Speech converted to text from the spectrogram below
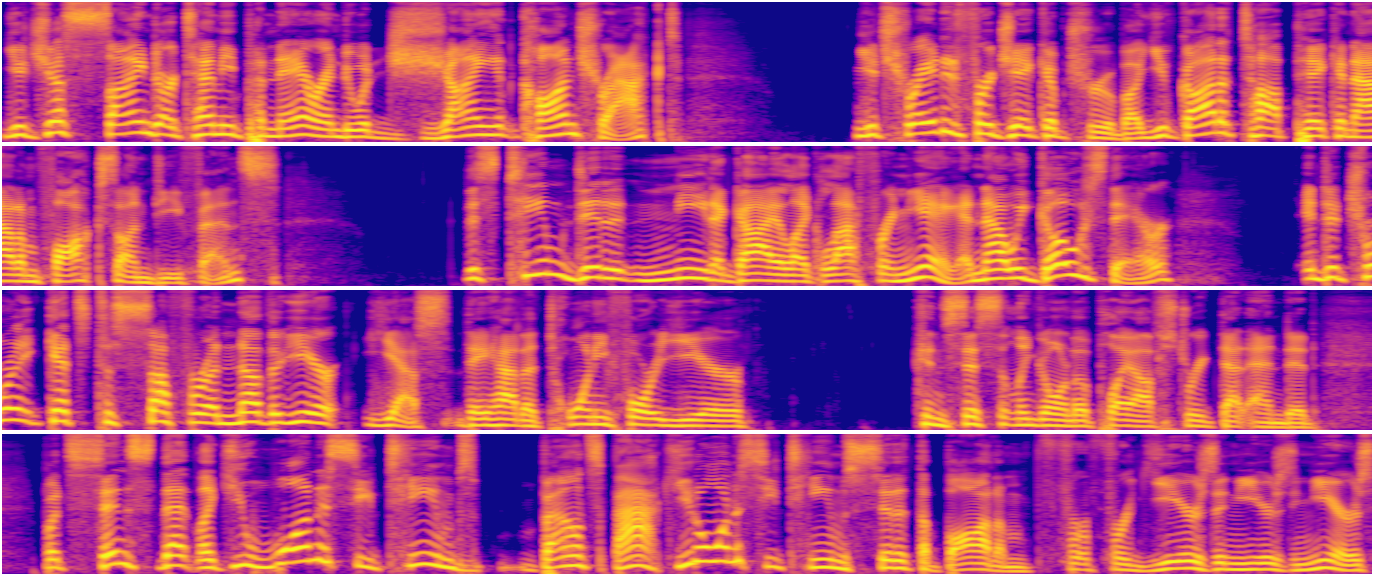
You just signed Artemi Panarin into a giant contract. You traded for Jacob Trouba. You've got a top pick in Adam Fox on defense. This team didn't need a guy like Lafreniere, and now he goes there and Detroit gets to suffer another year. Yes, they had a 24 year consistently going to the playoff streak that ended. But since that, like you want to see teams bounce back. You don't want to see teams sit at the bottom for, for years and years and years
